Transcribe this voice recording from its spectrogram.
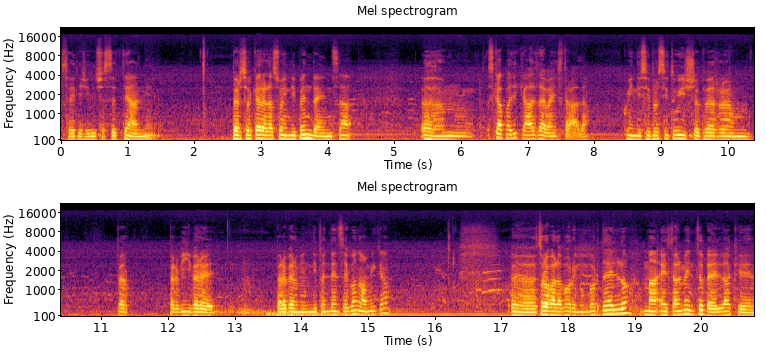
16-17 anni. Per cercare la sua indipendenza ehm, scappa di casa e va in strada. Quindi si prostituisce per, ehm, per, per vivere, per avere un'indipendenza economica. Eh, trova lavoro in un bordello, ma è talmente bella che,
